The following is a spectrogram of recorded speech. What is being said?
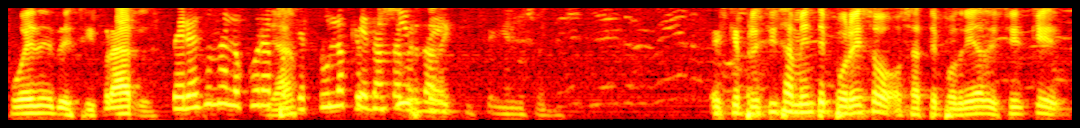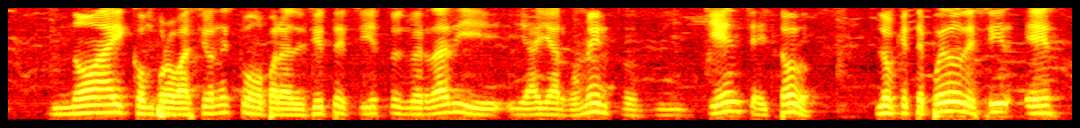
puede descifrarla. Pero es una locura ¿Ya? porque tú lo ¿Qué que verdad dijiste, existe en los sueños? Es que precisamente por eso, o sea, te podría decir que no hay comprobaciones como para decirte si esto es verdad y, y hay argumentos y ciencia y todo. Lo que te puedo decir es,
